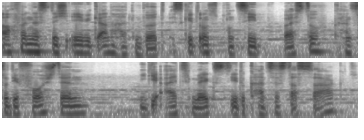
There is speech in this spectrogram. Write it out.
Auch wenn es nicht ewig anhalten wird, es geht ums Prinzip, weißt du? Kannst du dir vorstellen, wie die alte Max, die du kannst, es das sagt?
